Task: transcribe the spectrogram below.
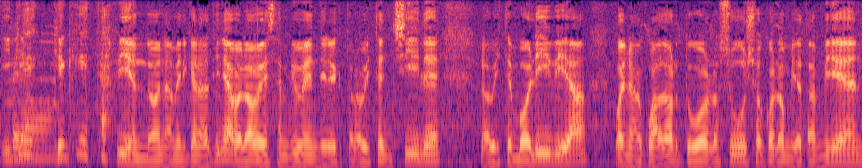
y Pero- qué, qué- qué estás viendo en América Latina? Lo ves en vivo y en directo. Lo viste en Chile, lo viste en Bolivia. Bueno, Ecuador tuvo lo suyo, Colombia también.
